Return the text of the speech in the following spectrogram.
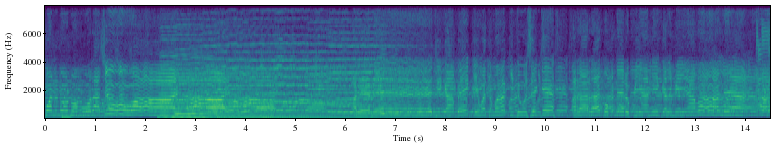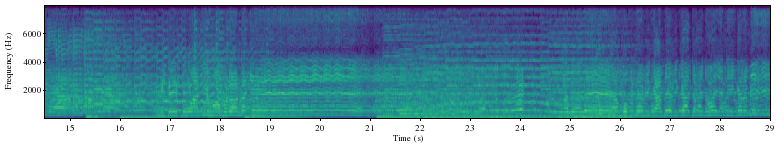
કોણ નો નમું હોય. અરે રે કીધું છે કે અરારા કોકને રૂપિયાની ગરમી આવાલ્યા વિજય બુવાજી હોંભળો ન કે કોકને વીઘા બે વીઘા જમીન હોય એની ગરમી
